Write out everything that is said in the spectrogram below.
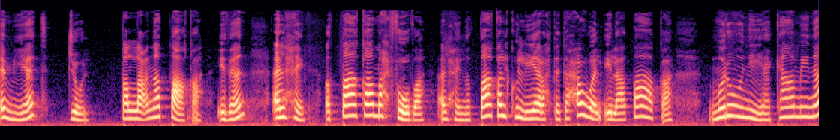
100 جول. طلعنا الطاقة. إذا الحين الطاقة محفوظة. الحين الطاقة الكلية راح تتحول إلى طاقة مرونية كامنة.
